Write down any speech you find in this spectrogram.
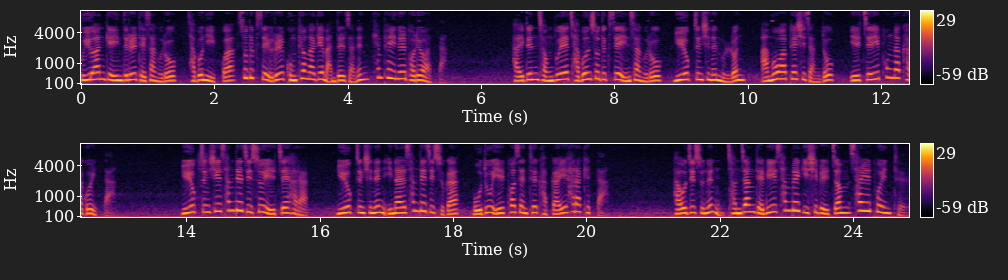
부유한 개인들을 대상으로 자본이익과 소득세율을 공평하게 만들자는 캠페인을 벌여왔다. 바이든 정부의 자본소득세 인상으로 뉴욕 증시는 물론 암호화폐 시장도 일제히 폭락하고 있다. 뉴욕 증시 3대 지수 일제 하락, 뉴욕 증시는 이날 3대 지수가 모두 1% 가까이 하락했다. 다우지수는 전장 대비 321.41포인트,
